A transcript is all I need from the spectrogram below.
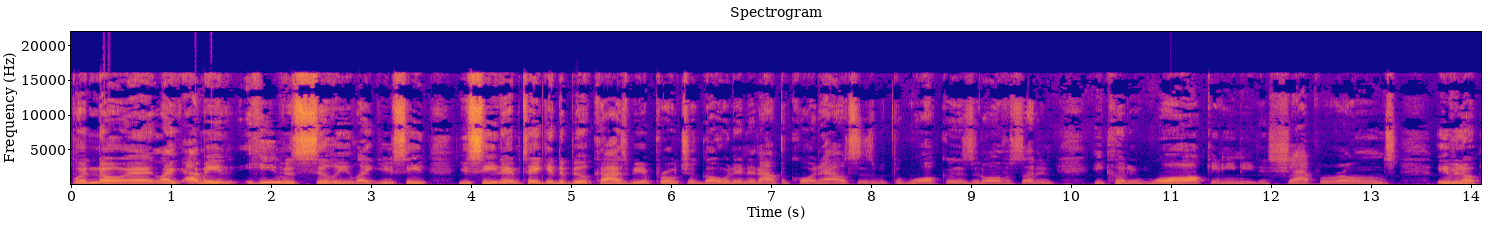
but no and like i mean he was silly. Like you see you seen him taking the bill cosby approach of going in and out the courthouses with the walkers and all of a sudden he couldn't walk and he needed chaperones Even though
